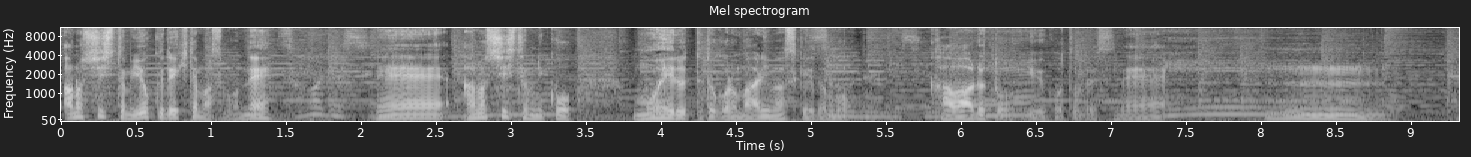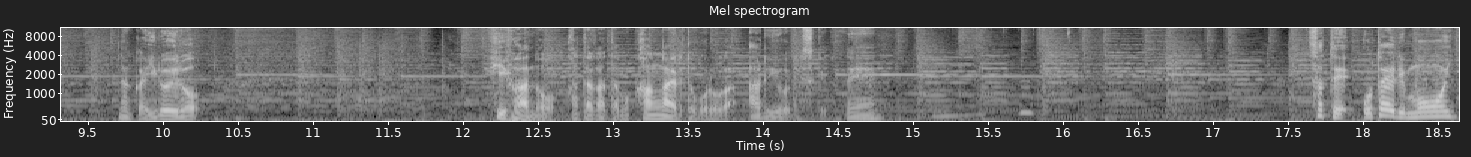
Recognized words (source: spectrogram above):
あのシステムよくできてますもんね。そうですよね。あのシステムにこう燃えるってところもありますけれども、ね。変わるということですへねうーん。なんかいろいろ FIFA の方々も考えるところがあるようですけどねさてお便りもう一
